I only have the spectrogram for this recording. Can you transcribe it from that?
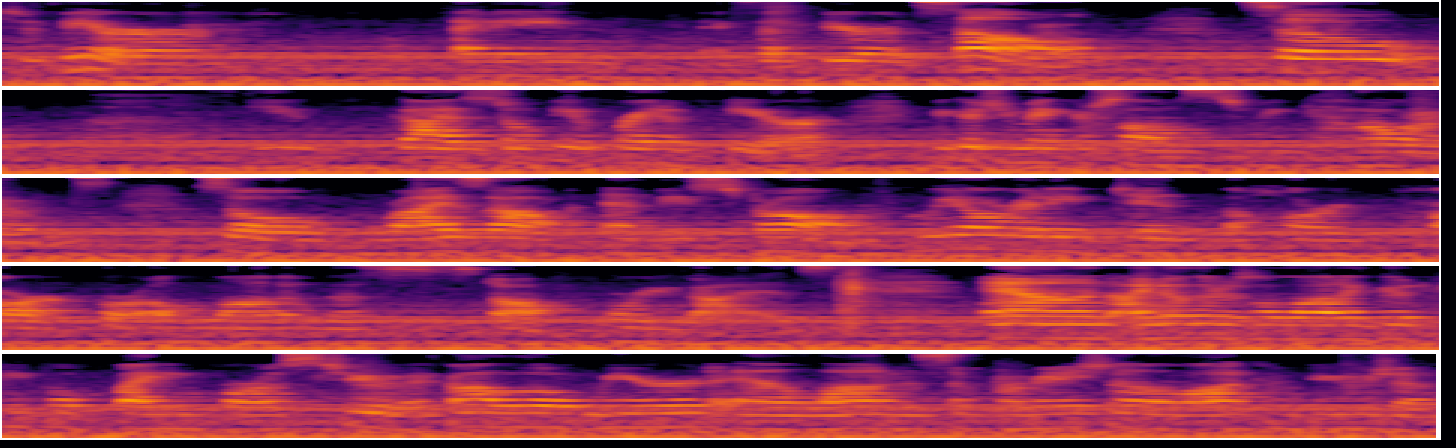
to fear. I mean, except fear itself. So you guys don't be afraid of fear because you make yourselves to be cowards. So rise up and be strong. We already did the hard part for a lot of this stuff for you guys. And I know there's a lot of good people fighting for us too. It got a little weird and a lot of misinformation, a lot of confusion.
